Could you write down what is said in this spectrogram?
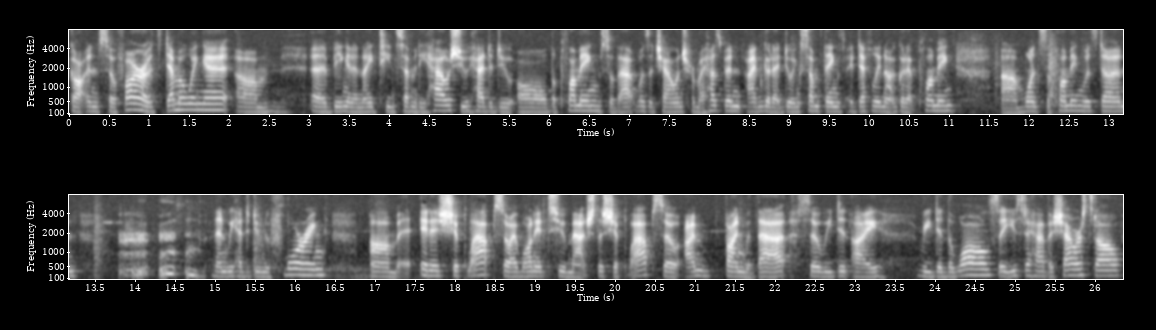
gotten so far as demoing it. Um, uh, being in a 1970 house, you had to do all the plumbing. So that was a challenge for my husband. I'm good at doing some things. I'm definitely not good at plumbing. um, once the plumbing was done. then we had to do new flooring. Um, it is shiplap, so I wanted to match the shiplap, so I'm fine with that. So we did, I redid the walls. They used to have a shower stall.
